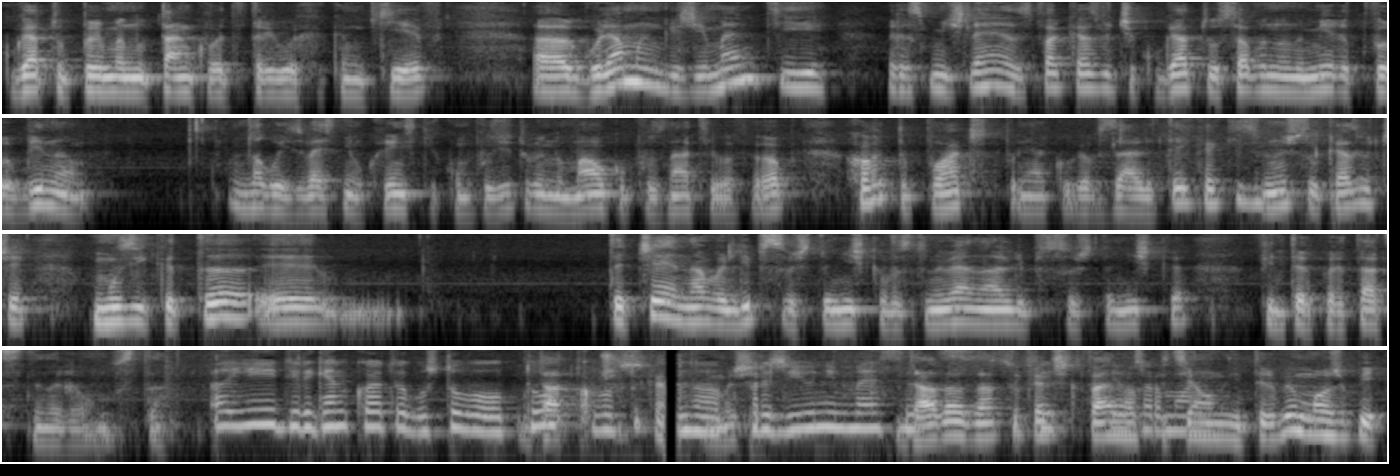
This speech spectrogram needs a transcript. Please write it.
когато примерно танковете тръгваха към Киев. Голям ангажимент и размишление за това казва, че когато особено намират твърбина много известни украински композитори, но малко познати в Европа, хората плачат понякога в залите и как изведнъж се оказва, че музиката е тече една липсваща нишка, възстановява една липсваща нишка в интерпретацията на реалността. А и диригент, който е гостувал тук да, в, така, на, през юни месец. Да, да, да, така че това е едно специално интервю. Може би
